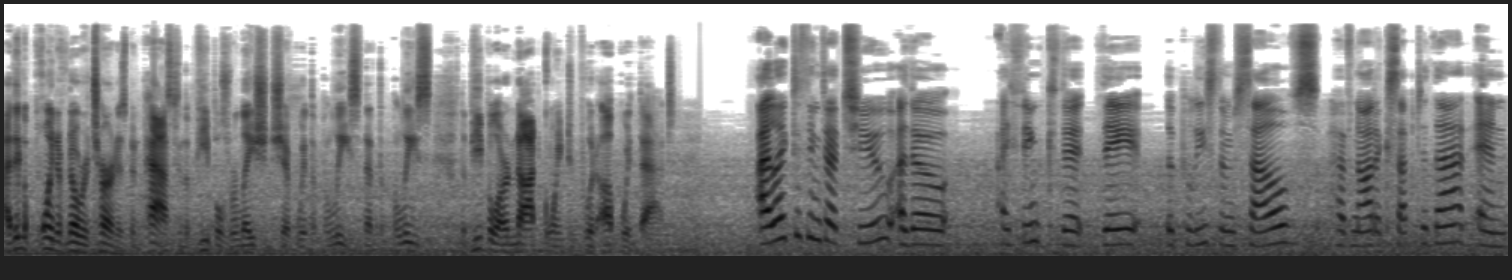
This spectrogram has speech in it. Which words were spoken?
I think a point of no return has been passed in the people's relationship with the police. and That the police, the people are not going to put up with that. I like to think that too, although I think that they, the police themselves, have not accepted that. And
